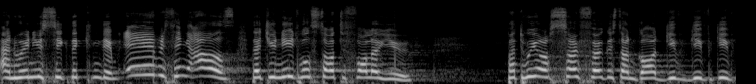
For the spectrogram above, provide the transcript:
And when you seek the kingdom, everything else that you need will start to follow you. But we are so focused on God, give, give, give.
